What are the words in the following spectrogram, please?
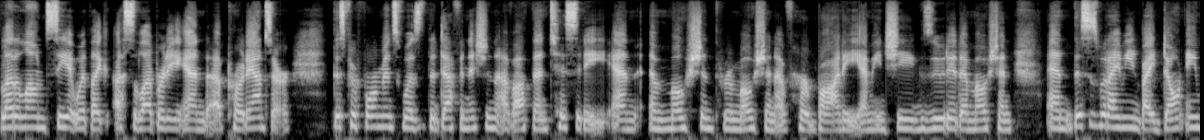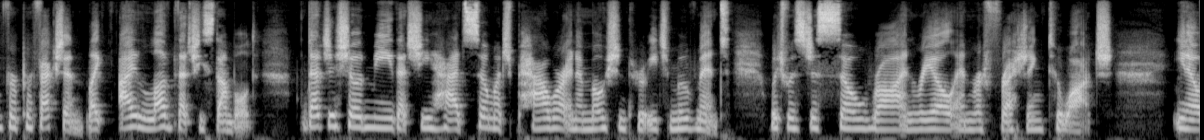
let alone see it with like a celebrity and a pro dancer. This performance was the definition of authenticity and emotion through motion of her body. I mean, she exuded emotion. And this is what I mean by don't aim for perfection. Like, I loved that she stumbled that just showed me that she had so much power and emotion through each movement, which was just so raw and real and refreshing to watch. You know,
